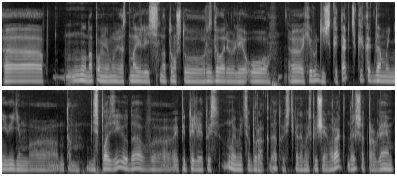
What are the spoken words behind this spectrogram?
Ну, напомню, мы остановились на том, что разговаривали о хирургической тактике, когда мы не видим ну, там, дисплазию да, в эпителии, то есть, ну, имеется в виду рак, да, то есть, когда мы исключаем рак, дальше отправляем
